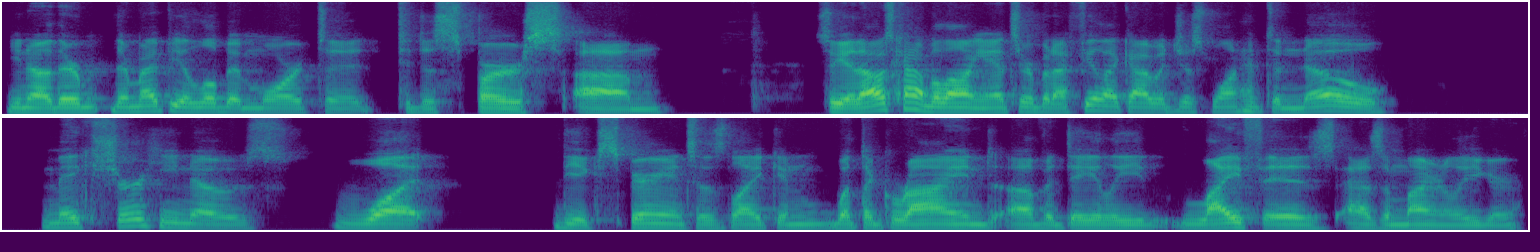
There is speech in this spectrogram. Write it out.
you know, there, there might be a little bit more to, to disperse. Um, so yeah, that was kind of a long answer, but I feel like I would just want him to know, make sure he knows what the experience is like and what the grind of a daily life is as a minor leaguer.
